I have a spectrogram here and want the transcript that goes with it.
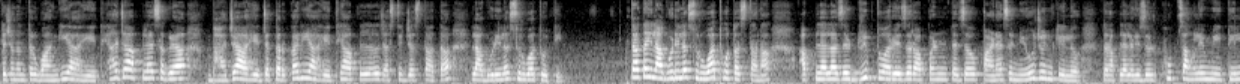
त्याच्यानंतर वांगी आहेत. ह्या ज्या आपल्या सगळ्या भाज्या आहेत ज्या तरकारी आहेत ह्या आपल्याला जास्तीत जास्त आता लागवडीला सुरुवात होती. तर आता लागवडीला सुरुवात होत असताना आपल्याला जर ड्रीपद्वारे जर आपण त्याचं पाण्याचं नियोजन केलं तर आपल्याला रिझल्ट खूप चांगले मिळतील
